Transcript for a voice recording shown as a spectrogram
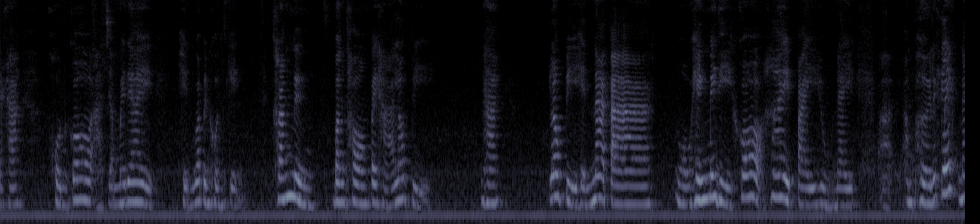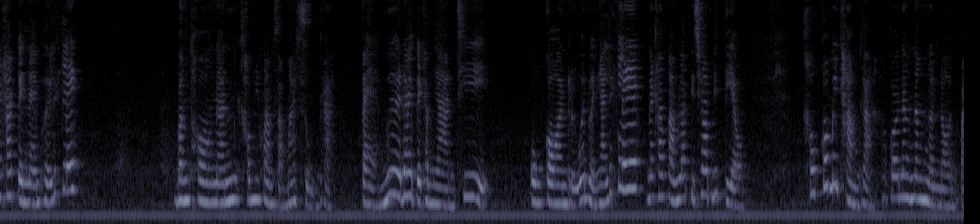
นะคะ คนก็อาจจะไม่ได้เห็นว่าเป็นคนเก่ง ครั้งหนึ่งบางทองไปหาเล่าปีนะคะเล่าปีเห็นหน้าตาโง่เฮงไม่ดีก็ให้ไปอยู่ในอ่าอำเภอเล็กๆนะคะเป็นในอำเภอเล็กๆบางทองนั้นเขามีความสามารถสูงค่ะ แต่เมื่อได้ไปทำงานที่องค์กรหรือว่าหน่วยงานเล็ก ๆ นะคะ ความรับผิดชอบนิดเดียว เขาก็ไม่ทำค่ะเขาก็นั่งนั่งนอนนอนไป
